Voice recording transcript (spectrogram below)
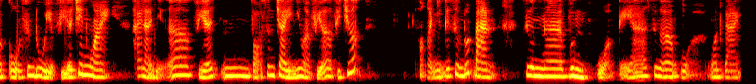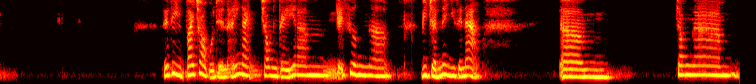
uh, cổ xương đùi ở phía trên ngoài hay là những uh, phía um, vỏ xương chày nhưng mà phía ở phía trước hoặc là những cái xương đốt bàn xương à, uh, vừng của cái uh, xương uh, của ngón cái thế thì vai trò của chấn đoán hình ảnh trong cái um, gãy xương uh, vi chấn này như thế nào? Um, trong uh,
